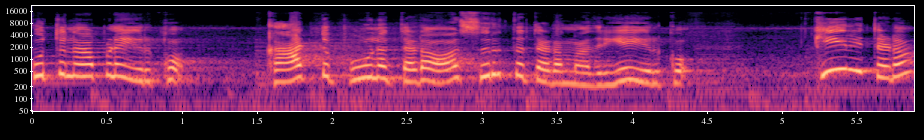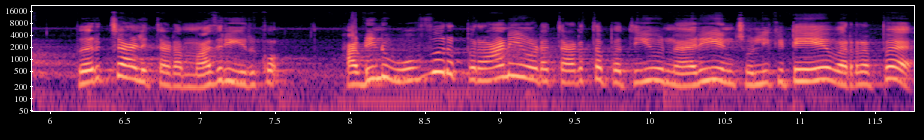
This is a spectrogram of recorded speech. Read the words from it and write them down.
குத்துனாப்புல இருக்கும். காட்டு பூனை தடம் சிறுத்தை தடம் மாதிரியே இருக்கும். கீரி தடம் பெருச்சாளி தடம் மாதிரி இருக்கும். அப்படின்னு ஒவ்வொரு பிராணியோட தடத்தை பற்றியும் நரியன் சொல்லிக்கிட்டே வர்றப்ப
